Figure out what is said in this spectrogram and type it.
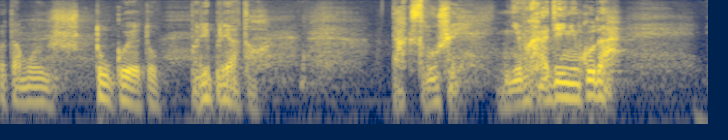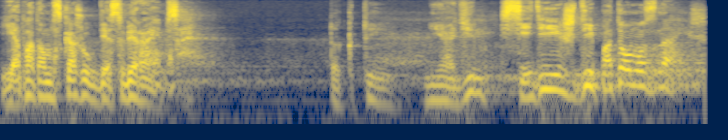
Потому и штуку эту припрятал. Так, слушай, не выходи никуда. Я потом скажу, где собираемся. Так ты не один? Сиди и жди, потом узнаешь.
